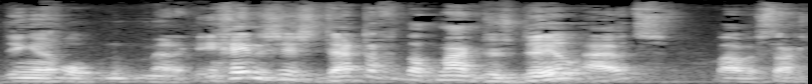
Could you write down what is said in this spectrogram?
dingen opmerken. In Genesis 30, dat maakt dus deel uit, waar we straks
